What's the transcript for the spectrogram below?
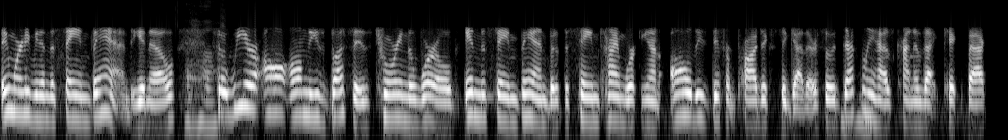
They weren't even in the same band, you know? Uh-huh. So we are all on these buses touring the world in the same band, but at the same time working on all these different projects together. So it definitely mm-hmm. has kind of that kickback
